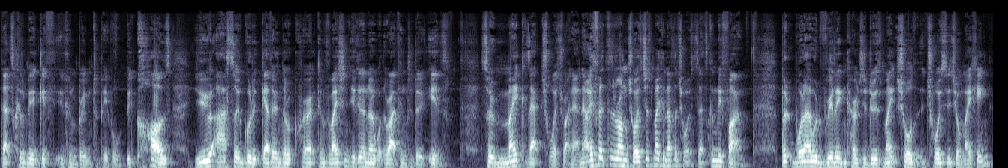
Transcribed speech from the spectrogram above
That's going to be a gift that you can bring to people because you are so good at gathering the correct information, you're going to know what the right thing to do is. So make that choice right now. Now, if it's the wrong choice, just make another choice. That's going to be fine. But what I would really encourage you to do is make sure that the choices you're making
